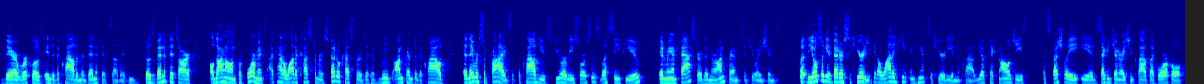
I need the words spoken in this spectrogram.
their workloads into the cloud and the benefits of it. And those benefits are all not on performance. I've had a lot of customers, federal customers, that have moved on-prem to the cloud and they were surprised that the cloud used fewer resources, less CPU, and ran faster than their on-prem situations. But you also get better security. You get a lot of enhanced security in the cloud. You have technologies, especially in second generation clouds like Oracle,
